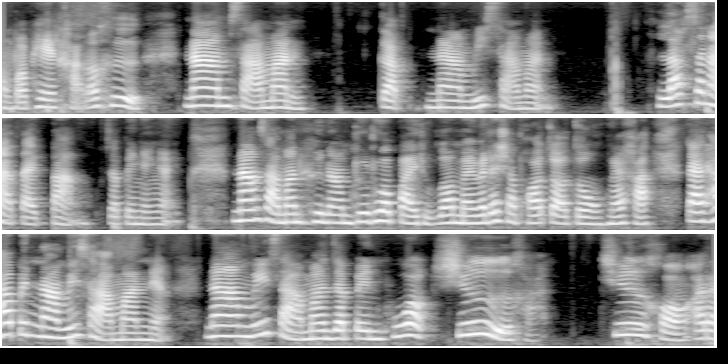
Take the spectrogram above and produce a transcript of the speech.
2 ประเภทค่ะ ก็คือ นามสามัญกับนามวิสามัญ ลักษณะแตกต่างจะเป็นยังไง นามสามัญคือนามทั่วๆไปถูกต้องไหมไม่ได้เฉพาะเจาะจงนะคะ แต่ถ้าเป็นนามวิสามัญเนี่ย นามวิสามัญจะเป็นพวกชื่อค่ะ ชื่อของอะไร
